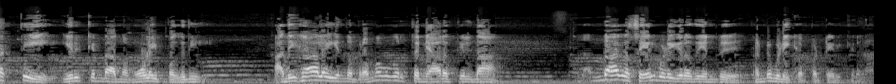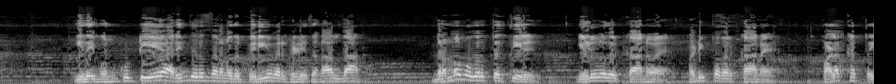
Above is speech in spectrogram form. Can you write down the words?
சக்தி இருக்கின்ற அந்த மூளை பகுதி அதிகாலை இந்த பிரம்ம முகூர்த்த ஞானத்தில் தான் நன்றாக செயல்படுகிறது என்று கண்டுபிடிக்கப்பட்டிருக்கிறது. இதை முன்கூட்டியே அறிந்திருந்த நமது பெரியவர்கள் இதனால்தான் பிரம்ம முகூர்த்தத்தில் எழுவதற்கான படிப்பதற்கான பழக்கத்தை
